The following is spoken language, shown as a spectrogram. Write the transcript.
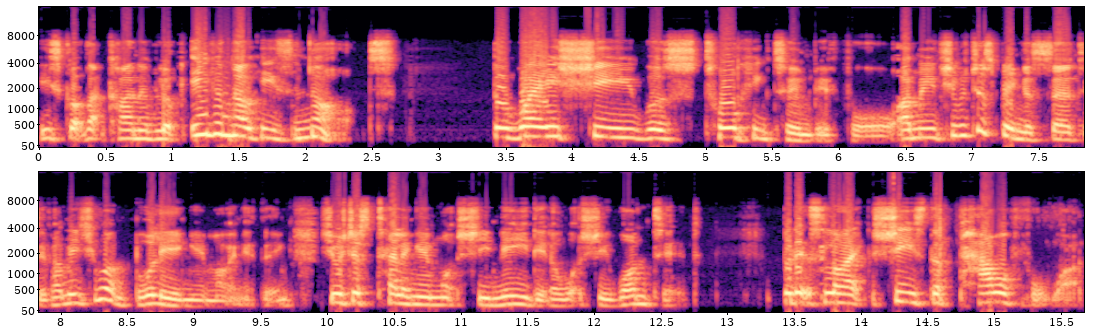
He's got that kind of look, even though he's not. The way she was talking to him before, I mean, she was just being assertive. I mean, she wasn't bullying him or anything. She was just telling him what she needed or what she wanted. But it's like she's the powerful one.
